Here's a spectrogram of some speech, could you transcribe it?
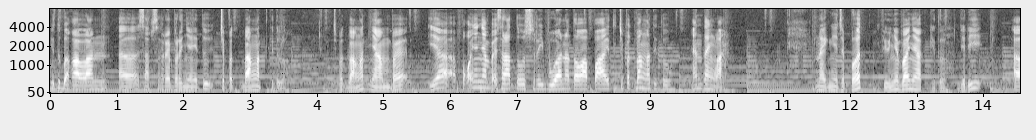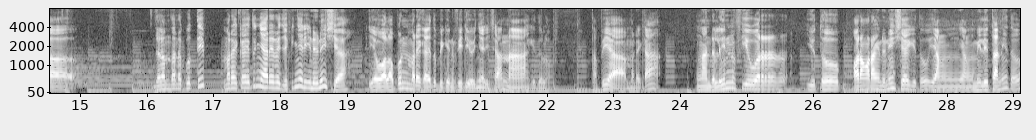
itu bakalan uh, subscribernya itu cepet banget gitu loh cepet banget nyampe. Ya pokoknya nyampe 100 ribuan atau apa itu cepet banget itu. Enteng lah. Naiknya cepet viewnya banyak gitu. Jadi uh, dalam tanda kutip mereka itu nyari rezekinya di Indonesia. Ya walaupun mereka itu bikin videonya di sana gitu loh. Tapi ya mereka ngandelin viewer YouTube orang-orang Indonesia gitu yang yang militan itu.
